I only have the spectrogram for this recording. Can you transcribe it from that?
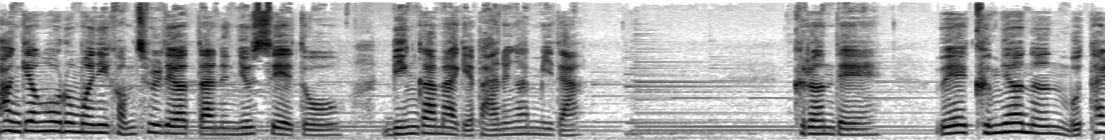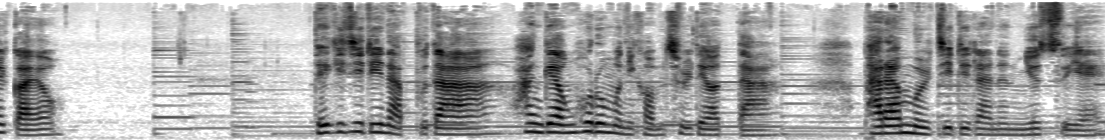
환경 호르몬이 검출되었다는 뉴스에도 민감하게 반응합니다. 그런데 왜 금연은 못할까요? 대기질이 나쁘다, 환경 호르몬이 검출되었다, 발암 물질이라는 뉴스에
